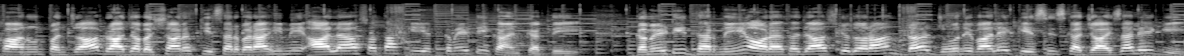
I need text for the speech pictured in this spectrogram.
قانون پنجاب راجہ بشارت کی سربراہی میں اعلیٰ سطح کی ایک کمیٹی قائم کر دی۔ کمیٹی دھرنے اور احتجاج کے دوران درج ہونے والے کیسز کا جائزہ لے گی۔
